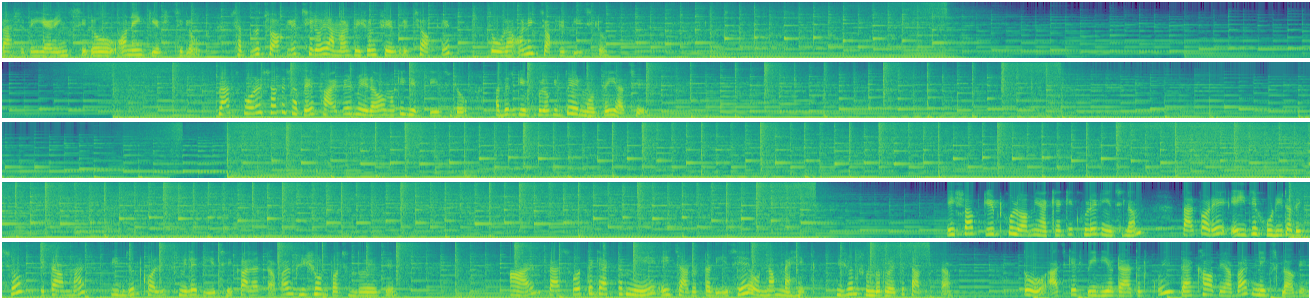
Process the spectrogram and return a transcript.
তার সাথে ইয়াররিংস ছিল, অনেক গিফট ছিল। সাথে তো চকলেট ছিলই, আমার ভীষণ ফেভারিট চকলেট তো ওরা অনেক চকলেট দিয়েছিল। ফোরের সাথে সাথে ফাইভের মেয়েরাও আমাকে গিফট দিয়েছিল। তাদের গিফটগুলো কিন্তু এর মধ্যেই আছে। এই সব গিফটগুলো আমি একে একে খুলে নিয়েছিলাম। তারপরে এই যে হুডিটা দেখছ, এটা আমার তিনজন কলিগস মিলে দিয়েছে। কালারটা আমার ভীষণ পছন্দ হয়েছে। আর ক্লাস ফোর থেকে একটা মেয়ে এই চাদরটা দিয়েছে, ওর নাম মেহেক। ভীষণ সুন্দর হয়েছে চাদরটা। তো আজকের ভিডিওটা এতটুকুই। দেখা হবে আবার নেক্সট ব্লগে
